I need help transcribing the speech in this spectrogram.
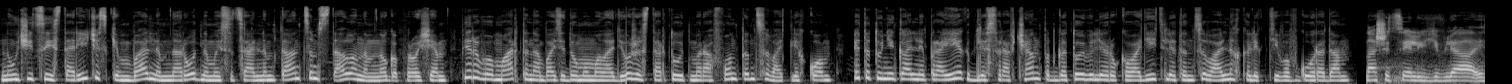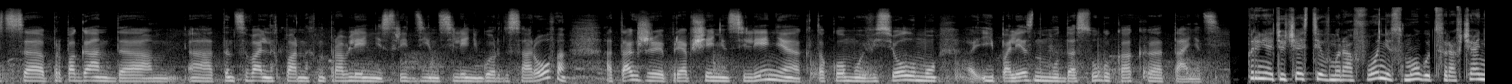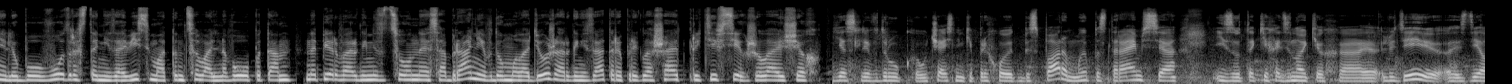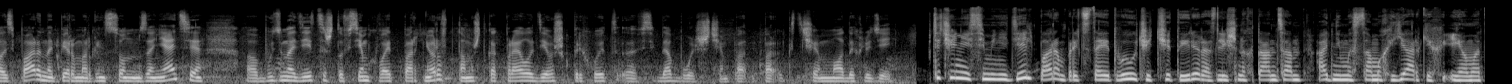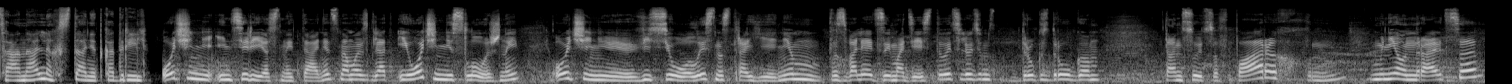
Научиться историческим, бальным, народным и социальным танцам стало намного проще. 1 марта на базе Дома молодежи стартует марафон «Танцевать легко». Этот уникальный проект для саровчан подготовили руководители танцевальных коллективов города. Нашей целью является пропаганда а, танцевальных парных направлений среди населения города Сарова, а также приобщение населения к такому веселому и полезному досугу, как а, танец. Принять участие в марафоне смогут саровчане любого возраста, независимо от танцевального опыта. На первое организационное собрание в Дом молодежи организаторы приглашают прийти всех желающих. Если вдруг участники приходят без пары, мы постараемся из вот таких одиноких э, людей э, сделать пары на первом организационном занятии. Э, будем надеяться, что всем хватит партнеров, потому что, как правило, девушек приходит всегда больше, чем, чем молодых людей. Течение семи недель парам предстоит выучить четыре различных танца. Одним из самых ярких и эмоциональных станет кадриль. Очень интересный танец, на мой взгляд, и очень несложный, очень веселый, с настроением, позволяет взаимодействовать людям друг с другом, танцуется в парах. Мне он нравится,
